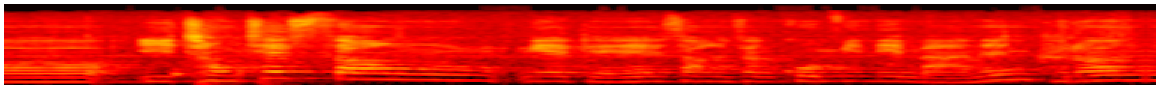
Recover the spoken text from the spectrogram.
어, 이 정체성에 대해서 항상 고민이 많은 그런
